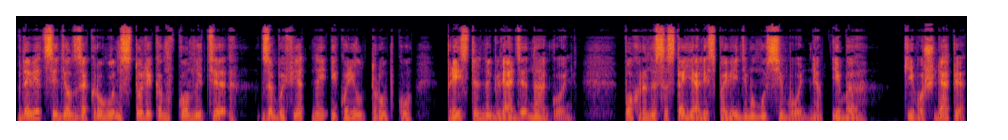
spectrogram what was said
Вдовец сидел за круглым столиком в комнате за буфетной и курил трубку, пристально глядя на огонь. Похороны состоялись, по-видимому, сегодня, ибо к его шляпе,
